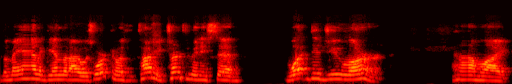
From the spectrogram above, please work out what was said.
the man again that I was working with at the time, he turned to me and he said, "What did you learn?" And I'm like,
